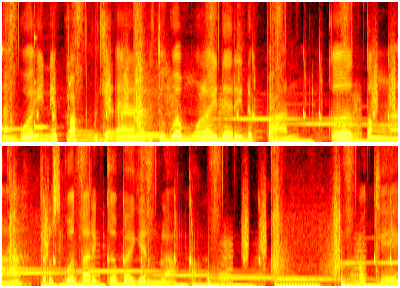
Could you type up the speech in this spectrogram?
Nah gue ini bikin eyeliner itu gue mulai dari depan ke tengah, terus gue tarik ke bagian belakang. Oke, okay.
